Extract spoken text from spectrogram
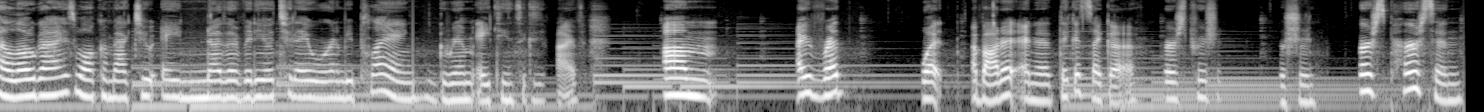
Hello guys, welcome back to another video. Today we're going to be playing Grimm 1865. Um, I've read what about it and I think it's like a first person person first person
